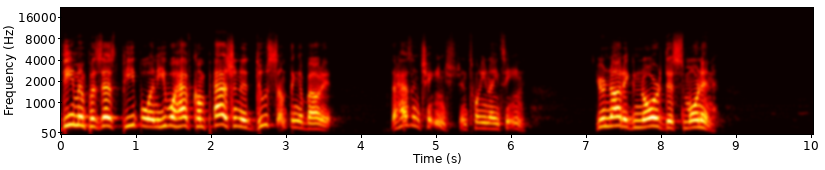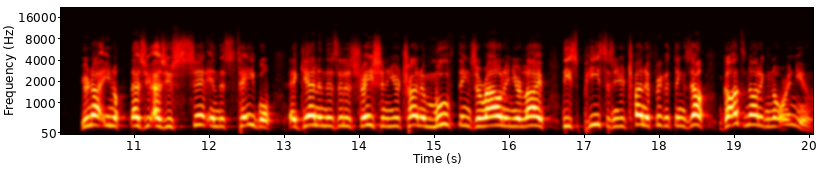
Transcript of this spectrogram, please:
demon possessed people, and he will have compassion to do something about it. That hasn't changed in 2019. You're not ignored this morning. You're not, you know, as you as you sit in this table again in this illustration and you're trying to move things around in your life, these pieces, and you're trying to figure things out, God's not ignoring you.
